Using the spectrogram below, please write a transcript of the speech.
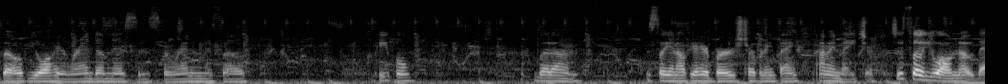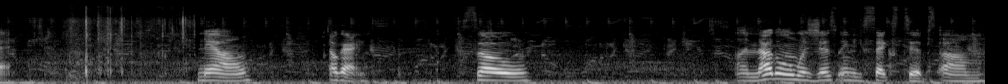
So if you all hear randomness, it's the randomness of people. But um, just so you know, if you hear birds chirping anything, I'm in nature. Just so you all know that. Now, okay, so another one was just any sex tips. Um,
